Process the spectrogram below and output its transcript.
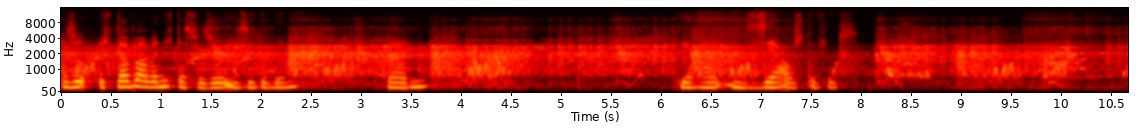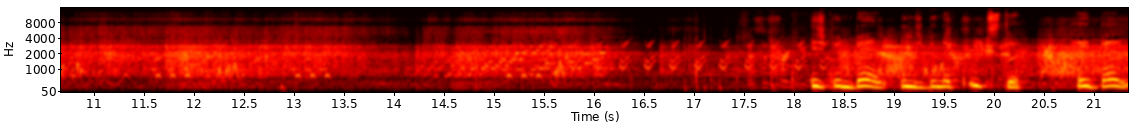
Also, ich glaube aber nicht, dass wir so easy gewinnen werden. Wir halten sehr ausgefuchst. Ich bin Bell und ich bin der Coolste. Hey Bell,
